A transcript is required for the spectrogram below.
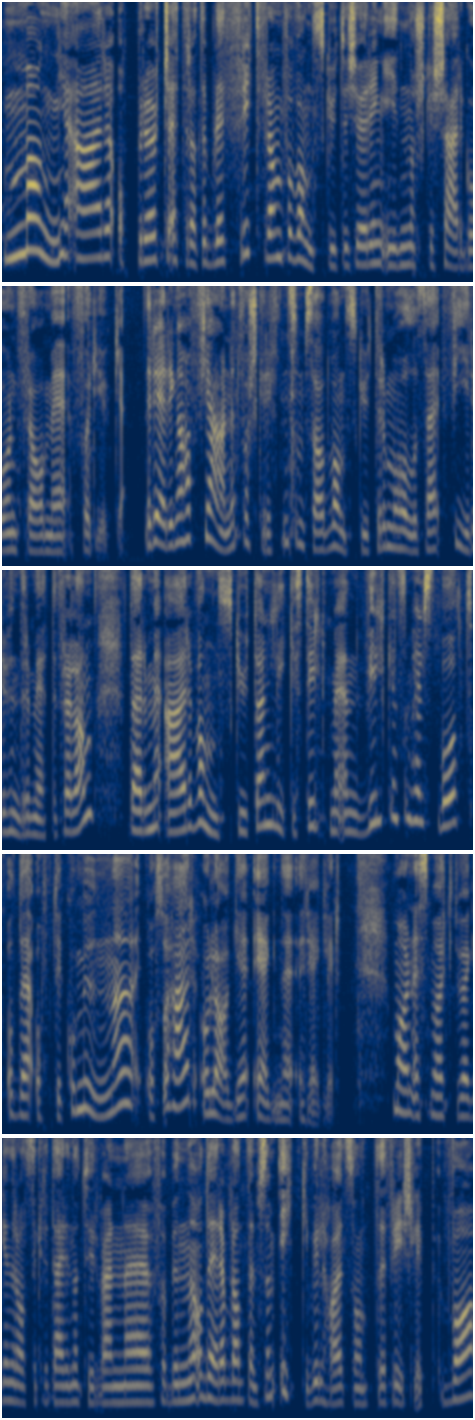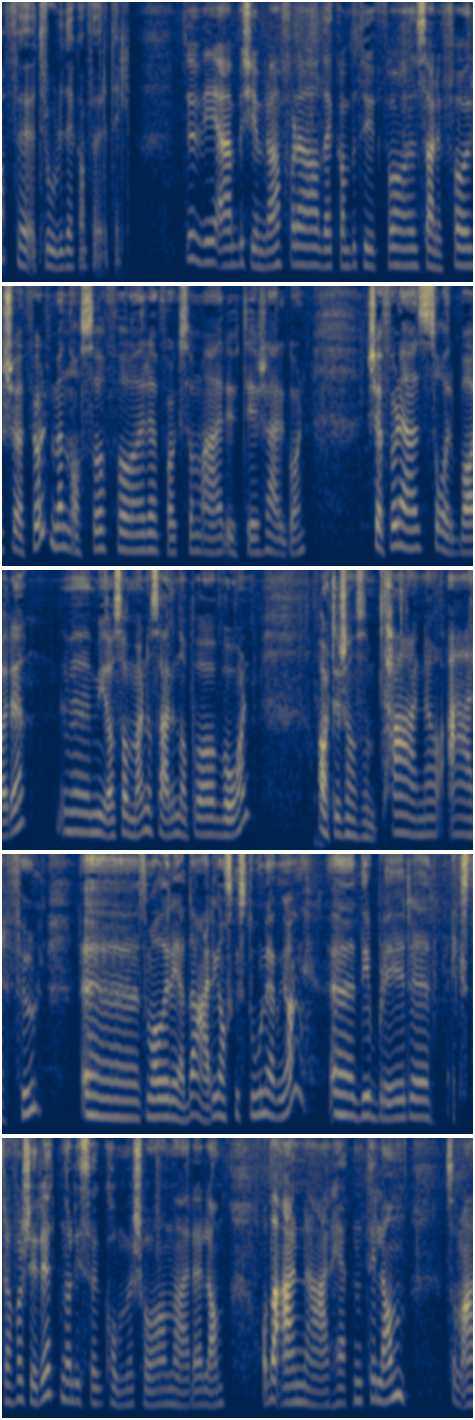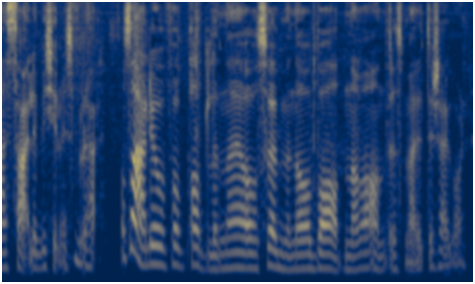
Mange er opprørt etter at det ble fritt fram for vannskuterkjøring i den norske skjærgården fra og med forrige uke. Regjeringa har fjernet forskriften som sa at vannskutere må holde seg 400 meter fra land. Dermed er vannskuteren likestilt med en hvilken som helst båt, og det er opp til kommunene, også her, å lage egne regler. Maren Esmark, du er generalsekretær i Naturvernforbundet, og dere er blant dem som ikke vil ha et sånt frislipp. Hva tror du det kan føre til? Du, vi er bekymra for det det kan bety for, særlig for sjøfugl, men også for folk som er ute i skjærgården. Sjøfugl er sårbare eh, mye av sommeren, og særlig nå på våren. Arter sånn som terne og ærfugl, eh, som allerede er i ganske stor nedgang, eh, de blir eh, ekstra forstyrret når disse kommer så nære land. Og det er nærheten til land som er særlig bekymringsfulle her. Og så er det jo for padlende og svømmende og badende og andre som er ute i skjærgården.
